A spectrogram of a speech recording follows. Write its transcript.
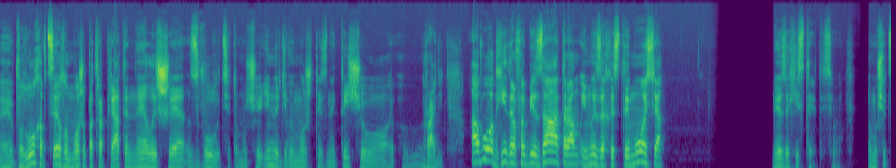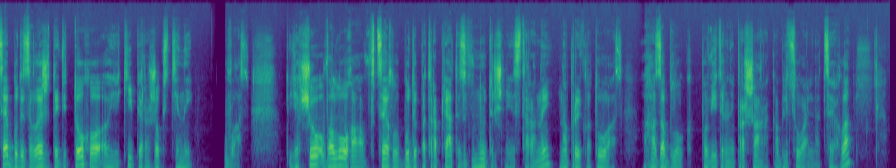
Е, Волога в цеглу може потрапляти не лише з вулиці, тому що іноді ви можете знайти, що е, радять. А от гідрофобізатором, і ми захистимося. Не захиститеся ви, тому що це буде залежати від того, е, який піражок стіни у вас. Якщо волога в цеглу буде потрапляти з внутрішньої сторони, наприклад, у вас газоблок, повітряний прошарок, обліцювальна цегла,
